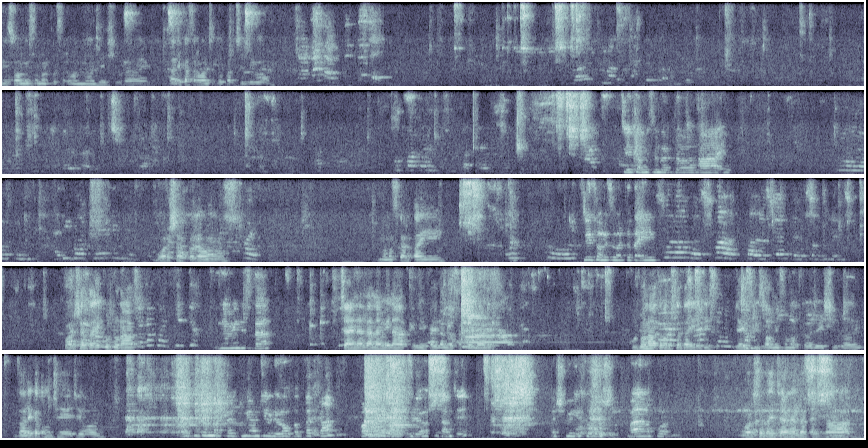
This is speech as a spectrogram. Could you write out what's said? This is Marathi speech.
श्री स्वामी समर्थ सर्वांना जय शिवराय. झाले का सर्वांचे दुपारचे जेवण? श्री स्वामी समर्थ हाय. वर्षा कदम. नमस्कार ताई. श्री स्वामी समर्थ ताई. वर्षा ताई कुठून आहात? नवीन दिसतात. चॅनलला नवीन आहात तुम्ही पहिल्यांदा सगळे आले कुठून आहात वर्षा ताई? जय श्री स्वामी समर्थ जय शिवराय झाले का तुमचे जेवण? कुठून तुम्ही? आमचे व्हिडिओ बघतात का? आमचे. अश्विनी सोमशी मला नको वर्षाताई चॅनलला नवीन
